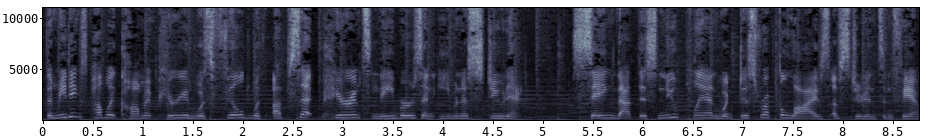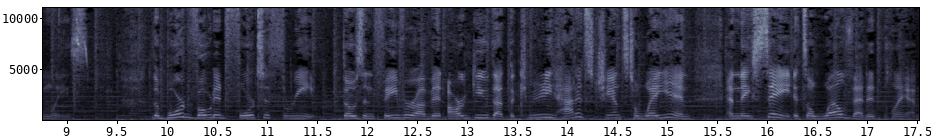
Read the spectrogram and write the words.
The meeting's public comment period was filled with upset parents, neighbors, and even a student, saying that this new plan would disrupt the lives of students and families. The board voted 4 to 3. Those in favor of it argue that the community had its chance to weigh in, and they say it's a well vetted plan.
